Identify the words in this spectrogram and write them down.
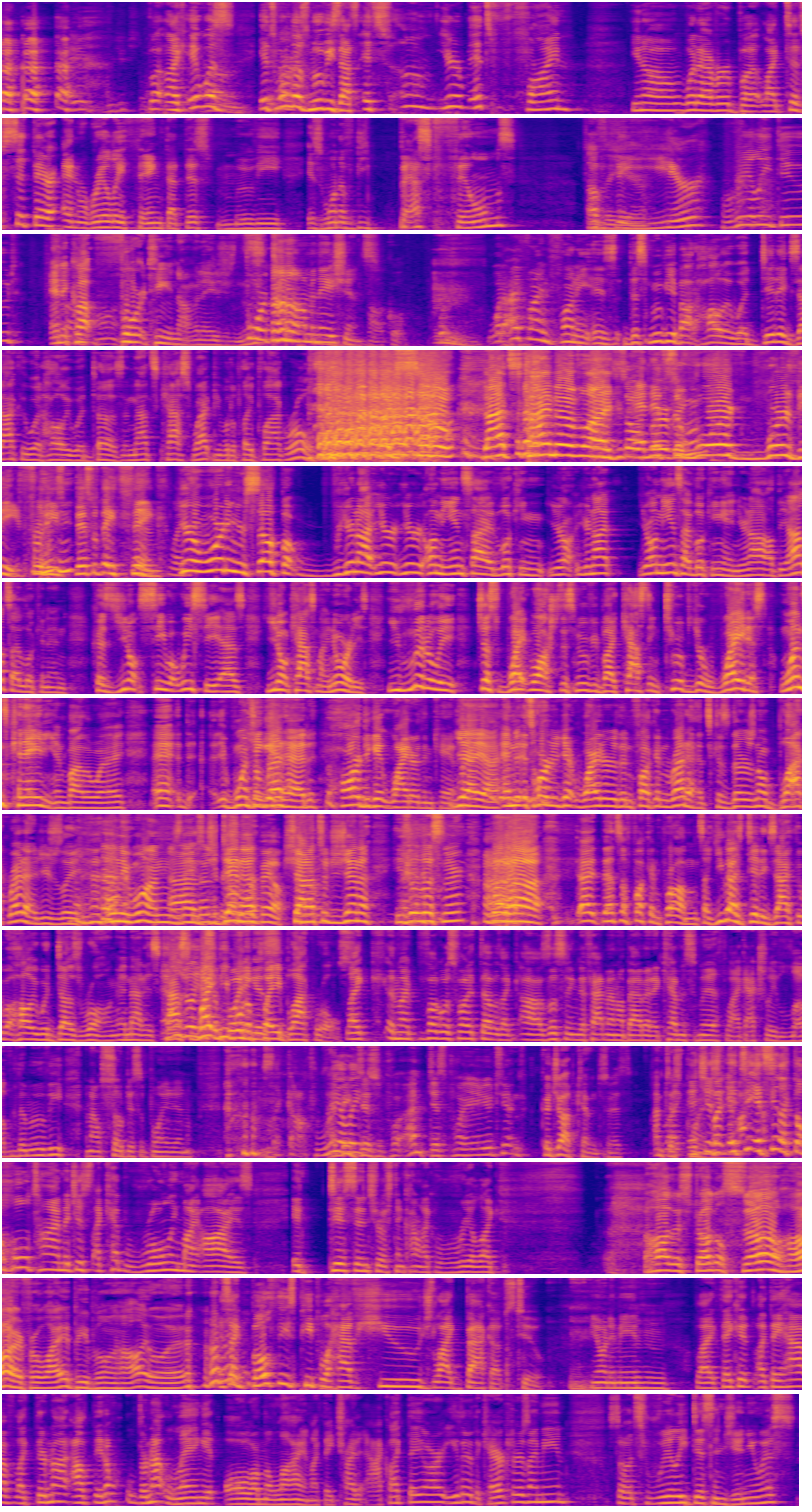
but like it was it's one of those movies that's it's um you're it's fine you know whatever but like to sit there and really think that this movie is one of the best films of, Of the, the year. year. really dude and it got 14 nominations. 14 nominations Oh, cool. What I find funny is this movie about Hollywood did exactly what Hollywood does, and that's cast white people to play black roles. like, so that's kind of like So and it's award worthy for these mm-hmm. that's what they think like, you're awarding yourself, but you're not. You're you're on the inside looking. You're you're not. You're on the inside looking in. You're not on the outside looking in because you don't see what we see as you don't cast minorities. You literally just whitewashed this movie by casting two of your whitest. One's Canadian, by the way, and one's a redhead. hard to get whiter than Canada Yeah, yeah, and it's harder to get whiter than fucking redheads because there's no black redhead usually. Only one. His name's there's Jadena. Shout out to Jadena. He's a listener. But uh, that, that's a fucking problem. It's like you guys did exactly what Hollywood does wrong, and that is cast really white people to play is- black roles. like and like fuck was funny that was like I was listening to Fat Man on Batman and Kevin Smith like actually loved the movie and I was so disappointed in him. I was like, God, I'd really? be disappointed. I'm disappointed in you too. Good job, Kevin Smith. I'm Like, disappointed. it's just it's it's see, like the whole time it just I kept rolling my eyes in disinterest and kind of like real like oh, the struggle's so hard for white people in Hollywood. it's like both these people have huge like backups too. You know what I mean? Mm-hmm. Like they could like they have like they're not out they don't they're not laying it all on the line like they try to act like they are either the characters I mean. So it's really disingenuous.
